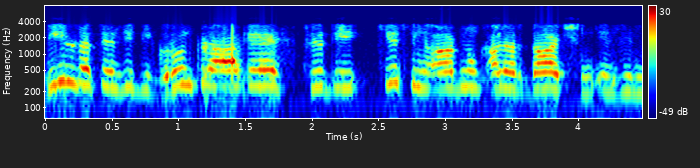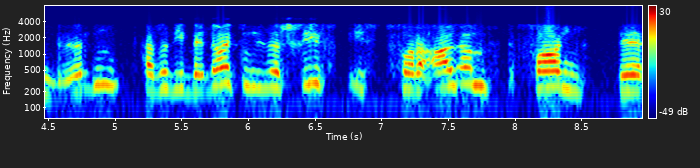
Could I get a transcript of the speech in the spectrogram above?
bildete sie die Grundlage für die Kirchenordnung aller Deutschen in Siebenbürgen. Also die Bedeutung dieser Schrift ist vor allem von der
